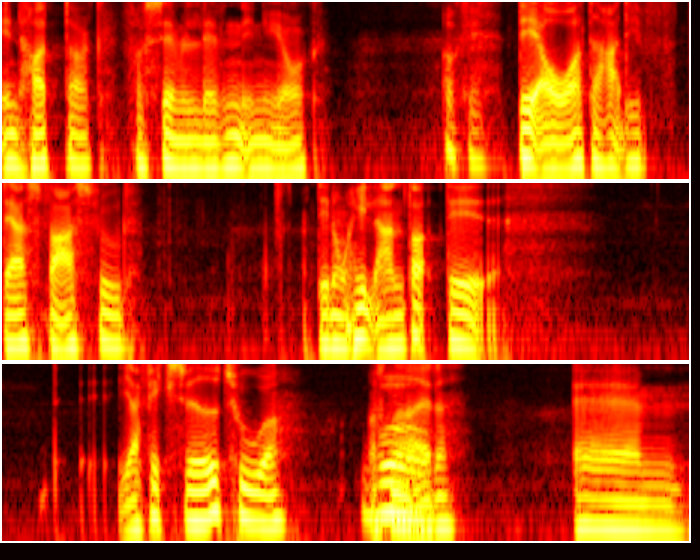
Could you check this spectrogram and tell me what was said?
en hotdog fra 7-Eleven i New York. Okay. Derovre, der har de deres fast food. Det er nogle helt andre. Det, jeg fik svedeture og sådan Wow. noget af det. Øhm,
